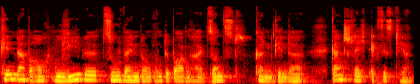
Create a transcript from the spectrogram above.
Kinder brauchen Liebe, Zuwendung und Geborgenheit, sonst können Kinder ganz schlecht existieren.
